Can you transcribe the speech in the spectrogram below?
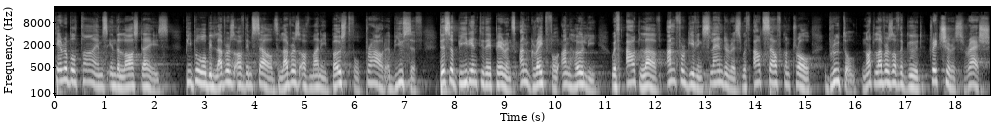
terrible times in the last days. People will be lovers of themselves, lovers of money, boastful, proud, abusive, disobedient to their parents, ungrateful, unholy, without love, unforgiving, slanderous, without self control, brutal, not lovers of the good, treacherous, rash,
